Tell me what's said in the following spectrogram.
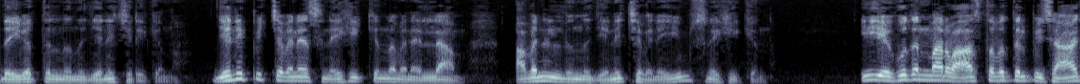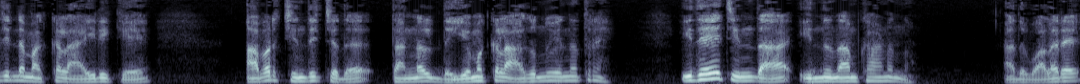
ദൈവത്തിൽ നിന്ന് ജനിച്ചിരിക്കുന്നു. ജനിപ്പിച്ചവനെ സ്നേഹിക്കുന്നവനെല്ലാം അവനിൽ നിന്ന് ജനിച്ചവനെയും സ്നേഹിക്കുന്നു. ഈ യഹൂദന്മാർ വാസ്തവത്തിൽ പിശാജിന്റെ മക്കളായിരിക്കെ അവർ ചിന്തിച്ചത് തങ്ങൾ ദൈവമക്കളാകുന്നു എന്നത്രേ. ഇതേ ചിന്ത ഇന്ന് നാം കാണുന്നു. അത് വളരെ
